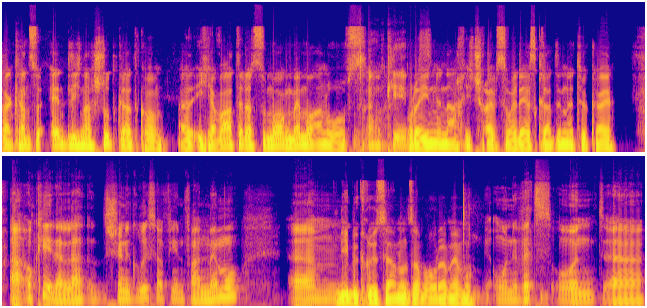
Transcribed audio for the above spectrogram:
Da kannst du endlich nach Stuttgart kommen. Also ich erwarte, dass du morgen Memo anrufst. Okay. Oder ihm eine Nachricht schreibst, weil der ist gerade in der Türkei. Ah, okay, dann schöne Grüße auf jeden Fall an Memo. Ähm, Liebe Grüße an unser Bruder Memo. ohne Witz. Und äh,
